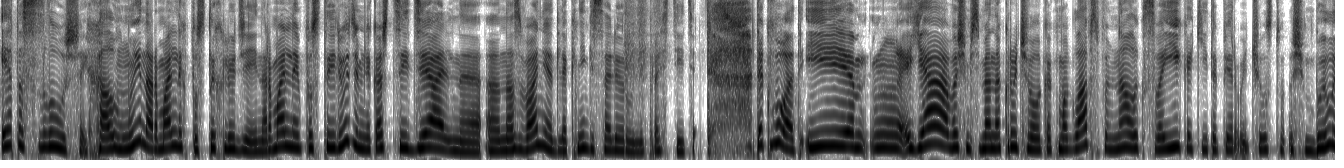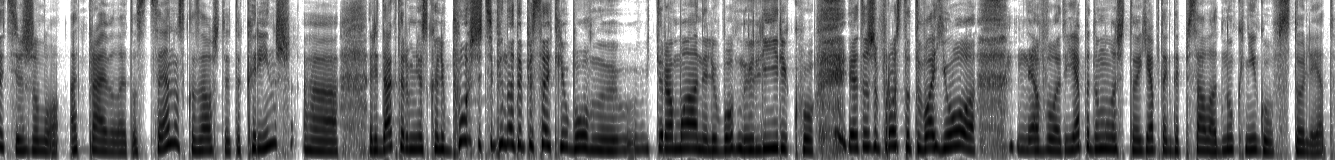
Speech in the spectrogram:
это, слушай, холмы нормальных пустых людей. Нормальные пустые люди, мне кажется, идеальное э, название для книги Сали Руни, простите. Так вот, и я, в общем, себя накручивала как могла, вспоминала свои какие-то первые чувства. В общем, было тяжело. Отправила эту сцену, сказала, что это кринж. А, редакторы мне сказали, боже, тебе надо писать любовную романы, любовную лирику. Это же просто твое. Вот. Я подумала, что я бы тогда писала одну книгу в сто лет.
